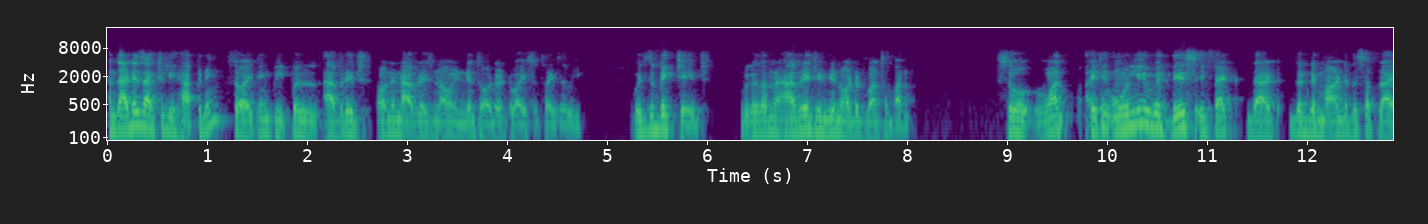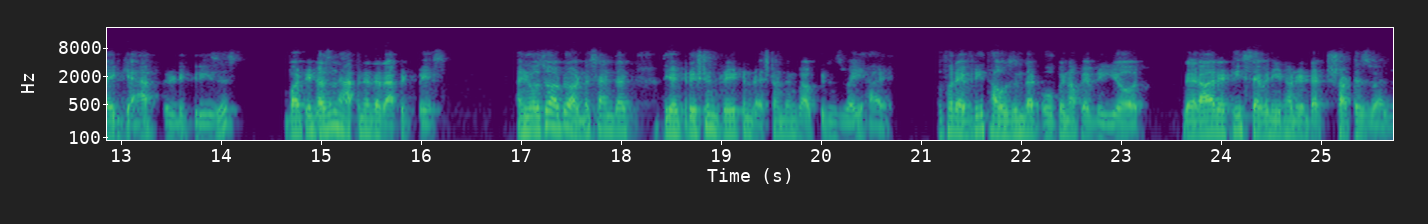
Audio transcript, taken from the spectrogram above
And that is actually happening. So I think people average on an average now Indians order twice or thrice a week, which is a big change because on an average Indian ordered once a month. So one, I think only with this effect that the demand and the supply gap decreases, but it doesn't happen at a rapid pace. And you also have to understand that the attrition rate in restaurants and cloud kitchens is very high. So for every thousand that open up every year, there are at least seven, 800 that shut as well.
